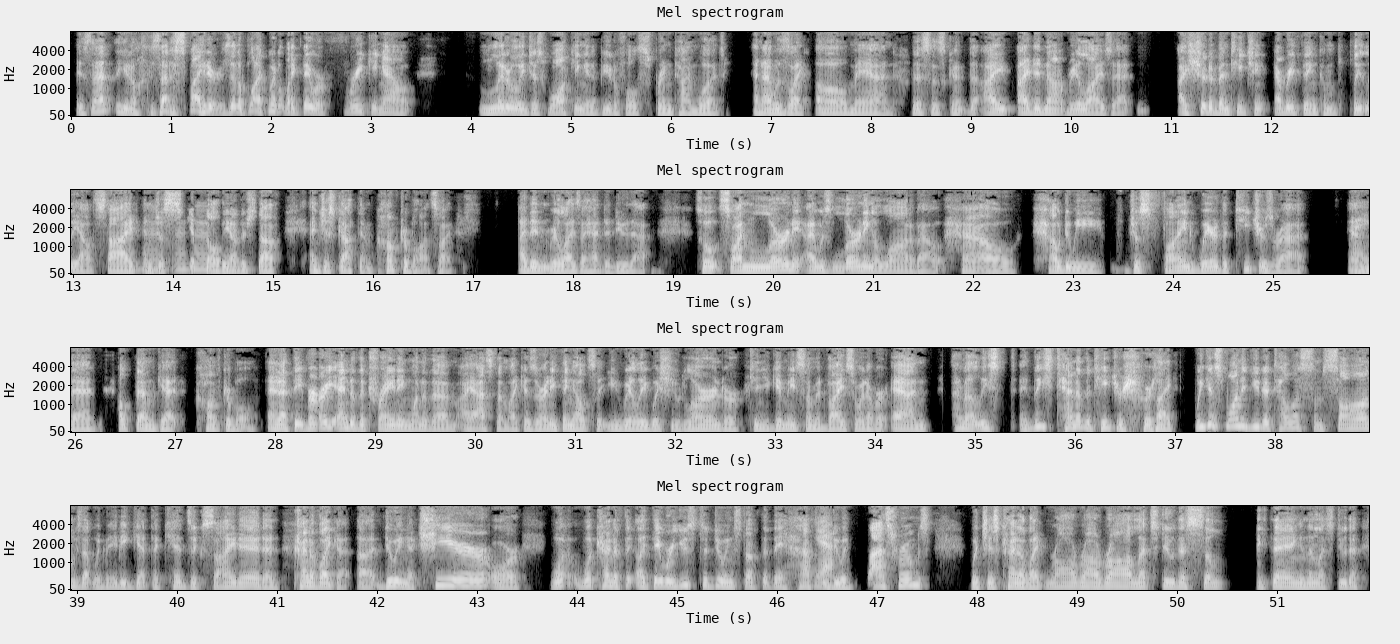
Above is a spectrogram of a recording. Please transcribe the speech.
Is that you know is that a spider? Is it a black widow? Like they were freaking out literally just walking in a beautiful springtime woods. And i was like oh man this is good i i did not realize that. I should have been teaching everything completely outside mm-hmm, and just skipped mm-hmm. all the other stuff and just got them comfortable outside. I didn't realize i had to do that so so i'm learning i was learning a lot about how how do we just find where the teachers are at and right. then help them get comfortable. And at the very end of the training, one of them, I asked them, like, is there anything else that you really wish you learned or can you give me some advice or whatever? And I don't know, at least at least 10 of the teachers were like, we just wanted you to tell us some songs that would maybe get the kids excited and kind of like a, uh, doing a cheer or what what kind of thing like they were used to doing stuff that they have yeah. to do in classrooms, which is kind of like rah, rah, rah, let's do this silly thing and then let's do that.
